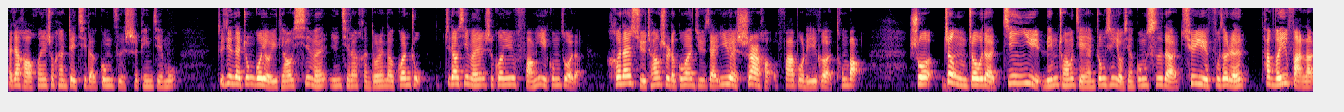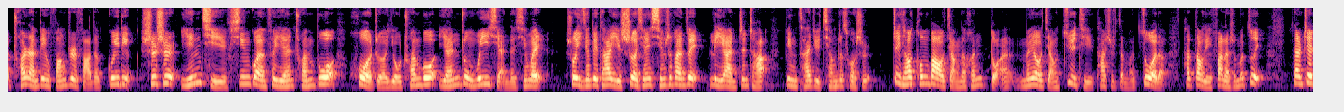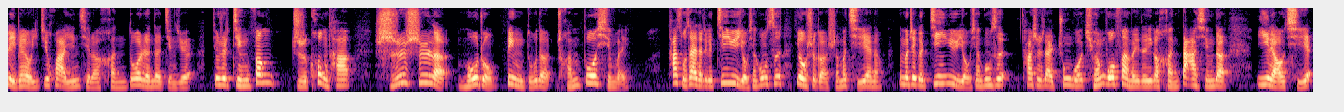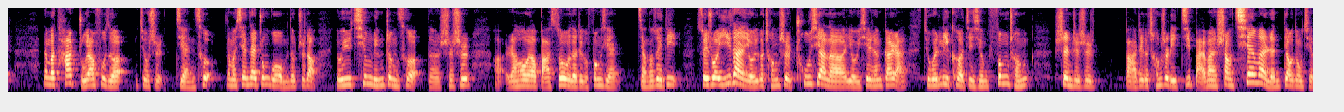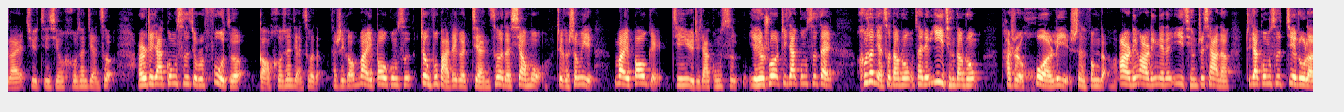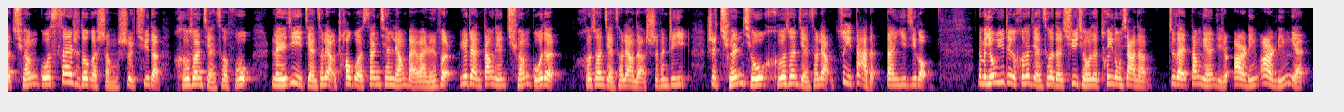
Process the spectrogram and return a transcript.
大家好，欢迎收看这期的公子视频节目。最近在中国有一条新闻引起了很多人的关注，这条新闻是关于防疫工作的。河南许昌市的公安局在一月十二号发布了一个通报，说郑州的金域临床检验中心有限公司的区域负责人，他违反了传染病防治法的规定，实施引起新冠肺炎传播或者有传播严重危险的行为。说已经对他以涉嫌刑事犯罪立案侦查，并采取强制措施。这条通报讲得很短，没有讲具体他是怎么做的，他到底犯了什么罪。但这里边有一句话引起了很多人的警觉，就是警方指控他实施了某种病毒的传播行为。他所在的这个金域有限公司又是个什么企业呢？那么这个金域有限公司，它是在中国全国范围的一个很大型的。医疗企业，那么它主要负责就是检测。那么现在中国我们都知道，由于清零政策的实施啊，然后要把所有的这个风险降到最低，所以说一旦有一个城市出现了有一些人感染，就会立刻进行封城，甚至是把这个城市里几百万、上千万人调动起来去进行核酸检测。而这家公司就是负责搞核酸检测的，它是一个外包公司，政府把这个检测的项目这个生意。外包给金域这家公司，也就是说，这家公司在核酸检测当中，在这个疫情当中，它是获利甚丰的。二零二零年的疫情之下呢，这家公司介入了全国三十多个省市区的核酸检测服务，累计检测量超过三千两百万人份，约占当年全国的核酸检测量的十分之一，是全球核酸检测量最大的单一机构。那么，由于这个核酸检测的需求的推动下呢？就在当年，也就是二零二零年，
